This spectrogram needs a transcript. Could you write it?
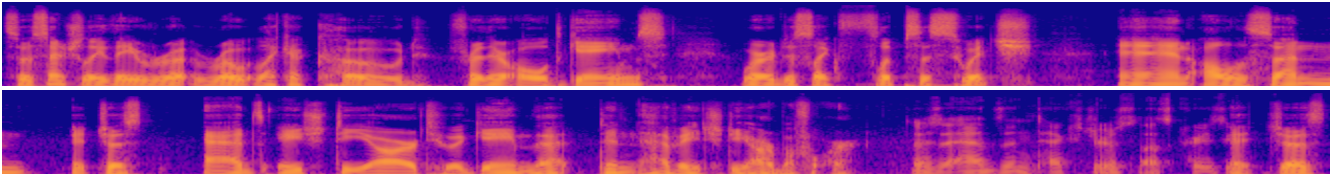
So essentially, they wr- wrote like a code for their old games where it just like flips a switch, and all of a sudden it just adds HDR to a game that didn't have HDR before. There's ads and textures. That's crazy. It just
